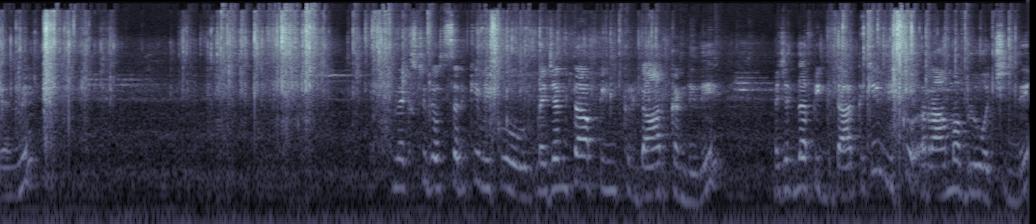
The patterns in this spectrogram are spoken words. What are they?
ఇవన్నీ. నెక్స్ట్ ఇది వచ్చేసరికి మీకు మెజంతా పింక్ డార్క్ అండి ఇది. మెజంతా పింక్ డార్క్కి మీకు రామా బ్లూ వచ్చింది.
